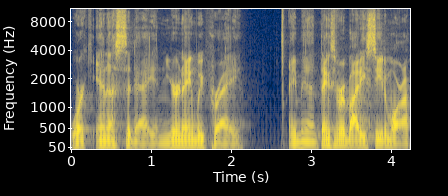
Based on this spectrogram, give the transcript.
work in us today. In your name we pray. Amen. Thanks, everybody. See you tomorrow.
